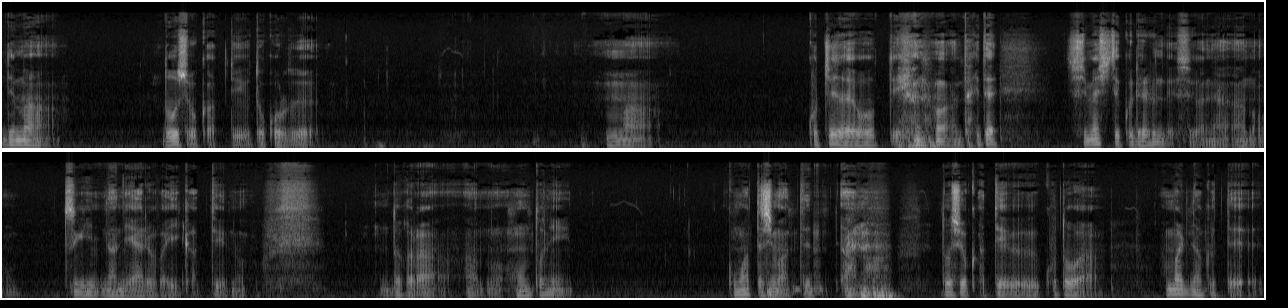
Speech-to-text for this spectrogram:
でまあどうしようかっていうところでまあこっちだよっていうのは大体示してくれるんですよね。あの次何やればいいかっていうのだからあの本当に困ってしまってあのどうしようかっていうことはあんまりなくて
